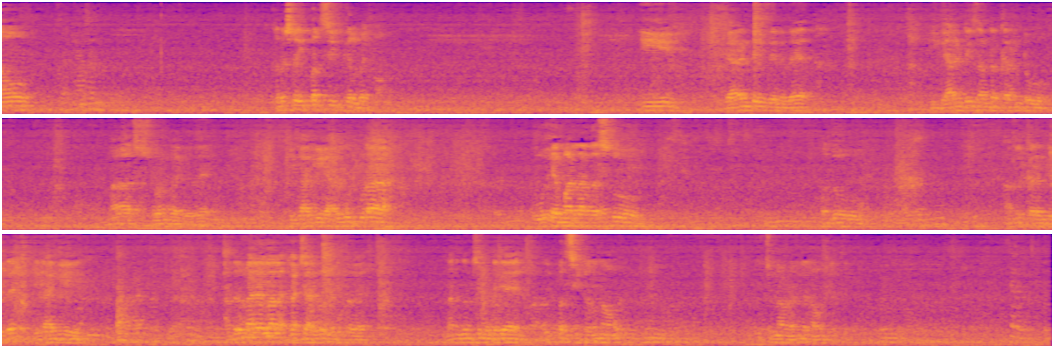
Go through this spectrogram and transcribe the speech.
ನಾವು ಕನಿಷ್ಠ ಇಪ್ಪತ್ತು ಸೀಟ್ ಗೆಲ್ಬೇಕು ಈ ಗ್ಯಾರಂಟೀಸ್ ಏನಿದೆ, ಈ ಗ್ಯಾರಂಟೀಸ್ ಅಂಡರ್ ಕರೆಂಟು ಬಹಳ ಸ್ಟ್ರಾಂಗ್ ಆಗಿದೆ. ಹೀಗಾಗಿ ಯಾರಿಗೂ ಕೂಡ ಊಹೆ ಮಾಡಲಾದಷ್ಟು ಒಂದು ಅಂಡರ್ ಕರೆಂಟ್ ಇದೆ. ಹೀಗಾಗಿ ಅದರ ಮೇಲೆಲ್ಲ ಲೆಕ್ಕಾಚಾರಗಳು ನಡೀತವೆ. ನನಗನ್ಸಿ ಮಟ್ಟಿಗೆ ಇಪ್ಪತ್ತು ಸೀಟನ್ನು ನಾವು ಈ ಚುನಾವಣೆಯಲ್ಲಿ ನಾವು ಗೆಲ್ತೀವಿ.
